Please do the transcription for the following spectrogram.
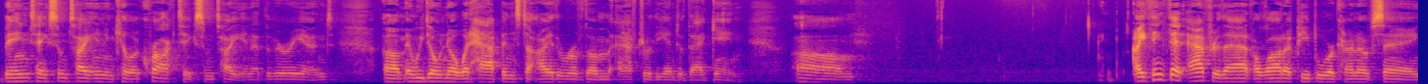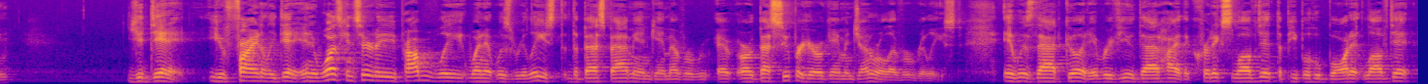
Bane takes some Titan, and Killer Croc takes some Titan at the very end. Um, and we don't know what happens to either of them after the end of that game. Um, I think that after that, a lot of people were kind of saying, "You did it." You finally did it, and it was considered probably when it was released the best Batman game ever, or best superhero game in general ever released. It was that good. It reviewed that high. The critics loved it. The people who bought it loved it.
